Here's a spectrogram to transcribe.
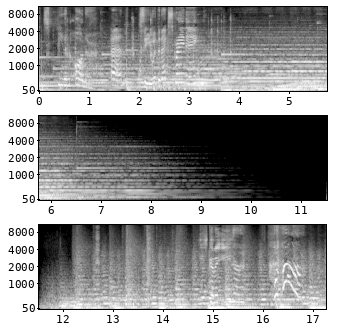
It's been an honor. And see you at the next screening. He's gonna eat her.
